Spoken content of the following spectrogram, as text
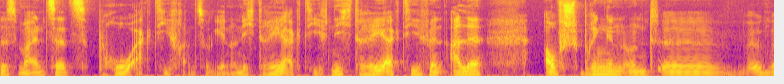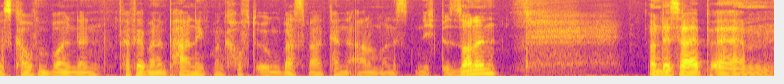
des Mindsets proaktiv ranzugehen und nicht reaktiv. Nicht reaktiv, wenn alle aufspringen und äh, irgendwas kaufen wollen, dann verfährt man in Panik, man kauft irgendwas, man hat keine Ahnung, man ist nicht besonnen. Und deshalb, ähm,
